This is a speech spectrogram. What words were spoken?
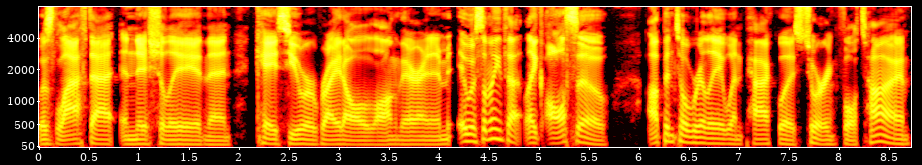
was laughed at initially, and then Case, you were right all along there, and it was something that like also up until really when Pac was touring full time,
